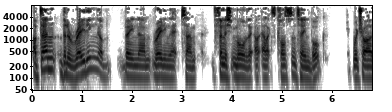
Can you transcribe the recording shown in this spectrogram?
I've done a bit of reading. I've been um, reading that, um, finishing more of the Alex Constantine book, which I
